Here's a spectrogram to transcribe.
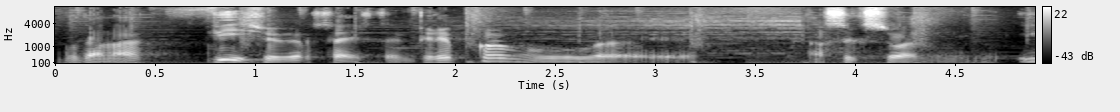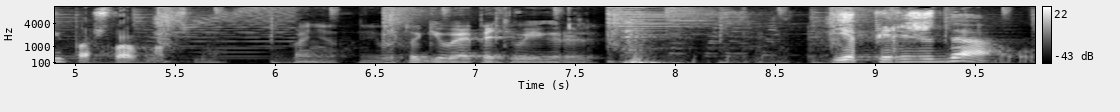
Вот она весь оверсайз там перепробовала э, асексуальный и пошла в Макс Мара. Понятно. И в итоге вы опять выиграли. Я переждал.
